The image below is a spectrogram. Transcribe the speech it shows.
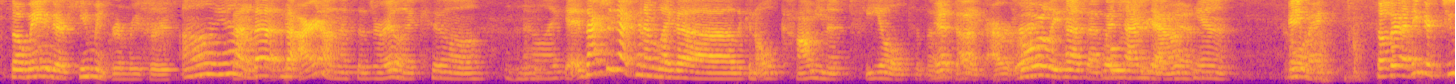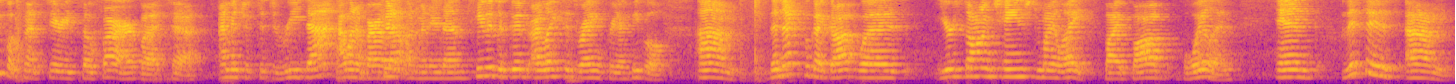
So maybe they're human Grim Reapers. Oh yeah, the the art on this is really cool. Mhm. I like it. It's actually got kind of like a like an old communist feel to the Yeah, it does. like artwork, totally has that. which I'm down. yeah. Yeah. Cool. Anyway, so there, I think there's two books in that series so far, but uh, I'm interested to read that. I want to borrow that one when you're done. He was a good. I liked his writing for young people. Um, the next book I got was "Your Song Changed My Life" by Bob Boilen, and this is um,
